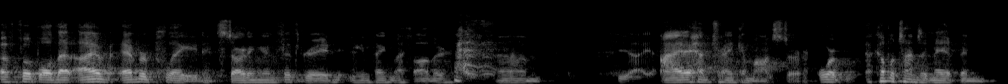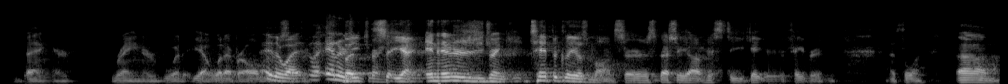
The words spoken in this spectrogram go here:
of football that I've ever played, starting in fifth grade, you can thank my father. Um, I have drank a monster, or a couple times it may have been bang or rain or what, yeah, whatever. All either way, like energy but, drink. So, yeah, an energy drink. Typically, it was Monster, especially obviously you get your favorite. That's the one. Um,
